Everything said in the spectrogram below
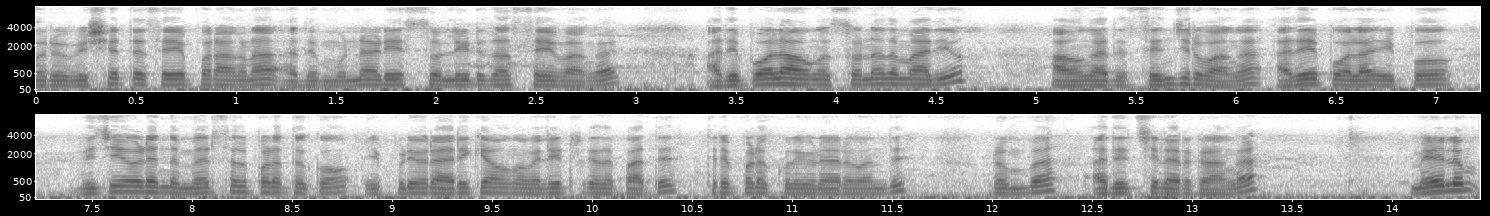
ஒரு விஷயத்தை செய்ய போகிறாங்கன்னா அது முன்னாடியே சொல்லிட்டு தான் செய்வாங்க. அதே போல் அவங்க சொன்னது மாதிரியும் அவங்க அதை செஞ்சுருவாங்க. அதே போல் இப்போது விஜயோட இந்த மெர்சல் படத்துக்கும் இப்படி ஒரு அறிக்கை அவங்க வெளியிட்டிருக்கதை பார்த்து திரைப்பட குழுவினர் வந்து ரொம்ப அதிர்ச்சியில் இருக்கிறாங்க. மேலும்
